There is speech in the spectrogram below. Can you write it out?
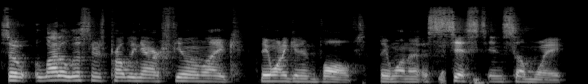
so a lot of listeners probably now are feeling like they want to get involved. They want to assist in some way.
